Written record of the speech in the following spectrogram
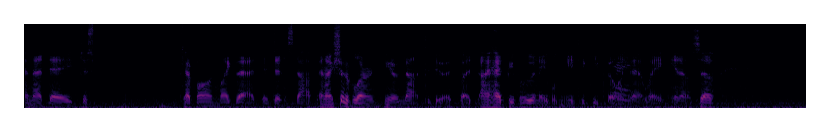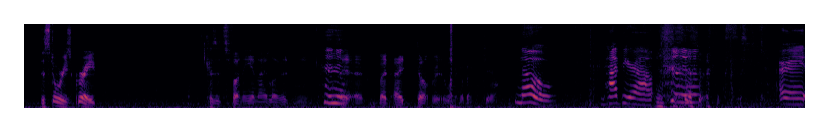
And that day just kept on like that. It didn't stop. And I should have learned, you know, not to do it. But I had people who enabled me to keep going Right. that way, you know. So the story's great because it's funny and I love it. And, uh, but I don't really want to go back to jail. no. I'm happy you're out. All right.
